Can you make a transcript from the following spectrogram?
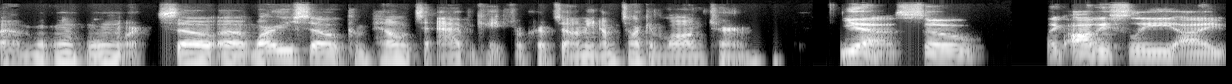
um, one, one more. So, uh, why are you so compelled to advocate for crypto? I mean, I'm talking long term. Yeah. So, like, obviously, I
